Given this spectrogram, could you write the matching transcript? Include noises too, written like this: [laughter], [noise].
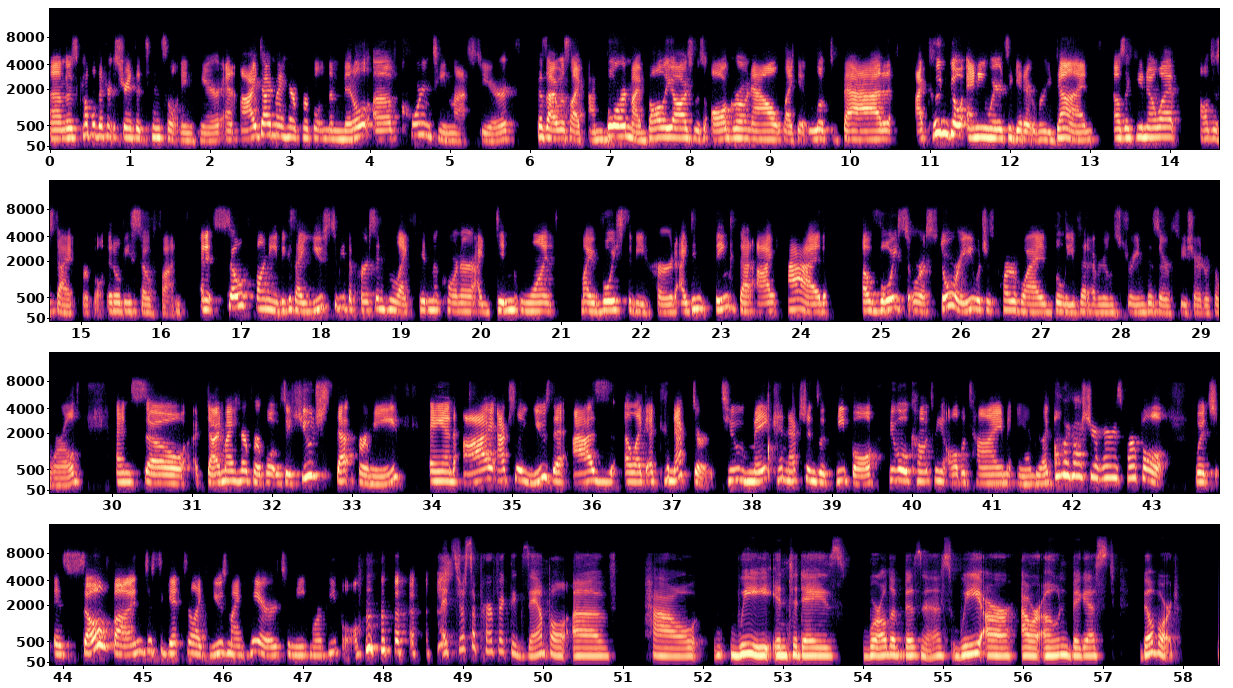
Um, there's a couple different strands of tinsel in here, and I dyed my hair purple in the middle of quarantine last year because I was like, I'm bored. My balayage was all grown out. Like it looked bad. I couldn't go anywhere to get it redone. I was like, you know what? I'll just dye it purple. It'll be so fun. And it's so funny because I used to be the person who like hid in the corner. I didn't want my voice to be heard. I didn't think that I had a voice or a story, which is part of why I believe that everyone's dream deserves to be shared with the world. And so I dyed my hair purple. It was a huge step for me and i actually use it as a, like a connector to make connections with people people will come up to me all the time and be like oh my gosh your hair is purple which is so fun just to get to like use my hair to meet more people [laughs] it's just a perfect example of how we in today's world of business we are our own biggest billboard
